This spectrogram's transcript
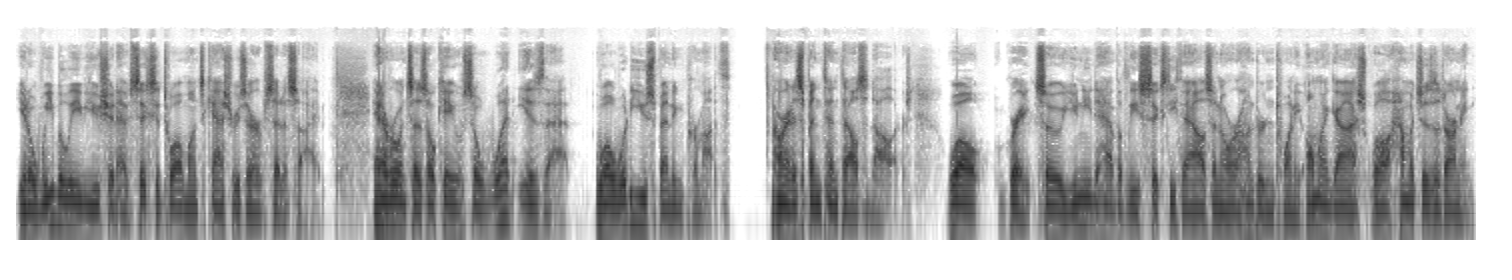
you know, we believe you should have six to 12 months cash reserve set aside. And everyone says, okay, so what is that? Well, what are you spending per month? All right, I spend $10,000. Well, great. So you need to have at least 60,000 or 120. Oh my gosh. Well, how much is it earning?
